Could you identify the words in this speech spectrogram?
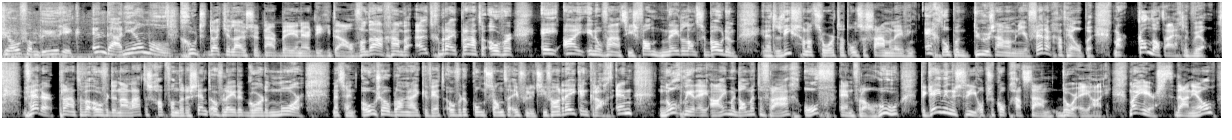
Joe van Buurik en Daniel Mol. Goed dat je luistert naar BNR Digitaal. Vandaag gaan we uitgebreid praten over AI-innovaties van Nederlandse bodem. En het liefst van het soort dat onze samenleving echt op een duurzame manier verder gaat helpen. Maar kan dat eigenlijk wel? Verder praten we over de nalatenschap van de recent overleden Gordon Moore. Met zijn o zo belangrijke wet over de constante evolutie van rekenkracht. En nog meer AI, maar dan met de vraag of en vooral hoe de game-industrie op zijn kop gaat staan door AI. Maar eerst. Daniel.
